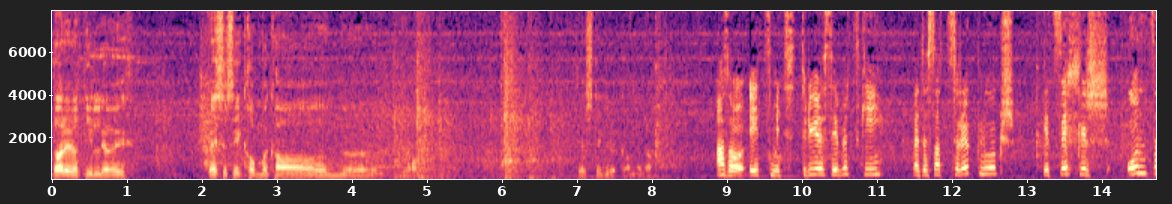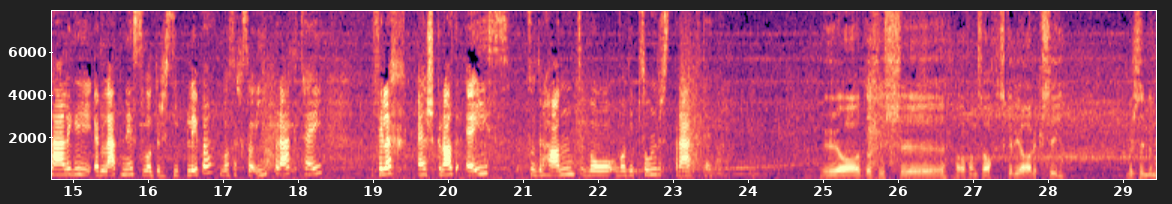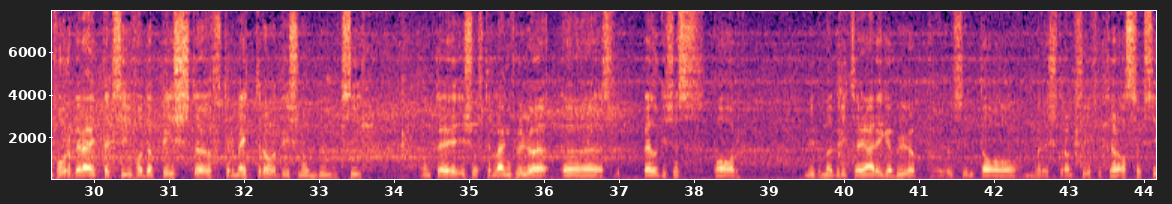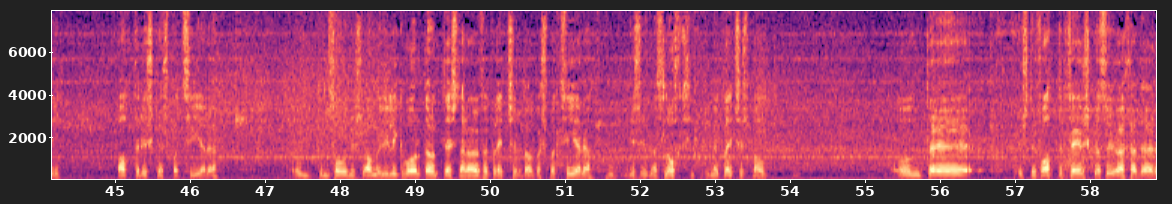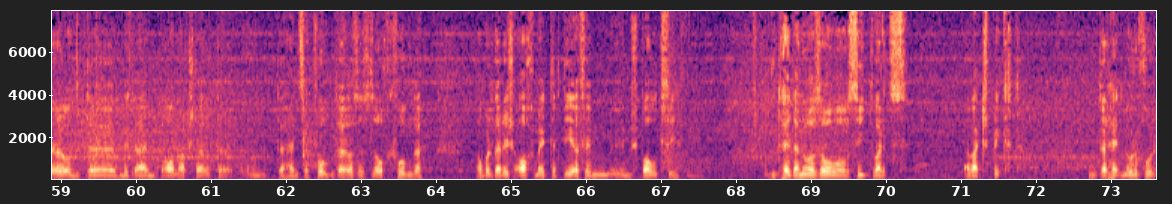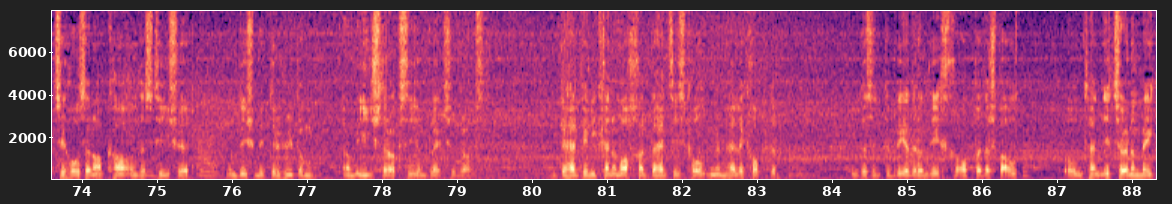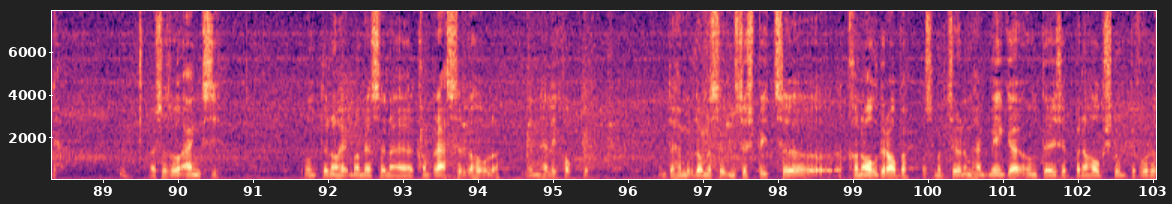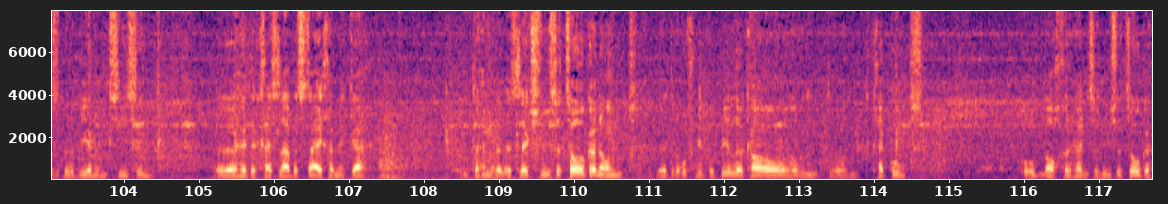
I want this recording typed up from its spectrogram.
da hatte ich natürlich auch besseres Einkommen gehabt und äh, ja, das ist dann gut gegangen. Also jetzt mit 73, wenn du so zurückschaust, gibt es sicher unzählige Erlebnisse, die dir sind geblieben die sich so eingeprägt haben. Vielleicht hast du gerade eins zu der Hand, wo dich besonders geprägt hat. Ja, das war äh, Anfang der 80er Jahre. Wir waren am Vorbereiten von der Piste auf der Metro, die war noch in Bühl. Und der ist auf der Längflühe äh, ein belgisches Paar mit einem 13-jährigen Bub. Wir sind da im Restaurant, gewesen, auf der Terrasse. Gewesen. Vater ist spazieren und dem Sohn ist langweilig geworden und dann ist der auf den Gletscher da spazieren und ist in ein Loch, in einen Gletscherspalt. Und äh, ist der Vater zuerst suchen der, und äh, mit einem Bahnangestellten und dann haben sie gefunden, also das Loch gefunden. Aber der war acht Meter tief im, im Spalt gewesen. Und hat dann nur so seitwärts weggespickt. Und er hat nur kurze Hosen und ein T-Shirt und ist mit der Hüte am, am Eis dran, gewesen, am Gletscher dran. Und der hat ihn nicht machen und hat sie es geholfen mit dem Helikopter. Und da sind der Bruder und ich ab der Spalt und haben nicht zu einem mögen. Also so eng. Und dann hat man einen Kompressor geholt dem Helikopter. Und dann haben wir da rausspitzen, einen Kanal graben, dass wir zu einem haben mögen. Und dann ist etwa eine halbe Stunde, bevor wir bei der Bienen waren, äh, hat er kein Lebenszeichen mehr gegeben. Und dann haben wir das letzte rausgezogen und wieder offene Pupillen und, und kein Puls. Und nachher haben sie ihn rausgezogen.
